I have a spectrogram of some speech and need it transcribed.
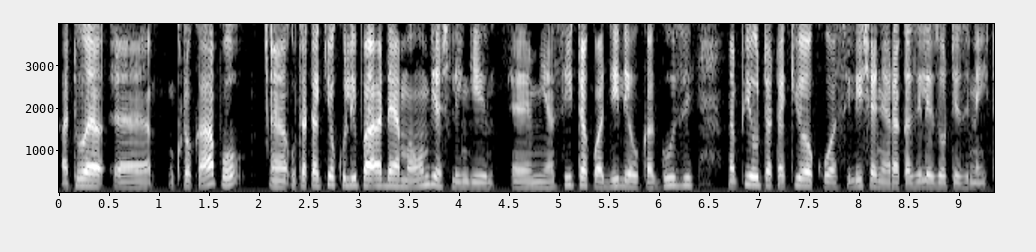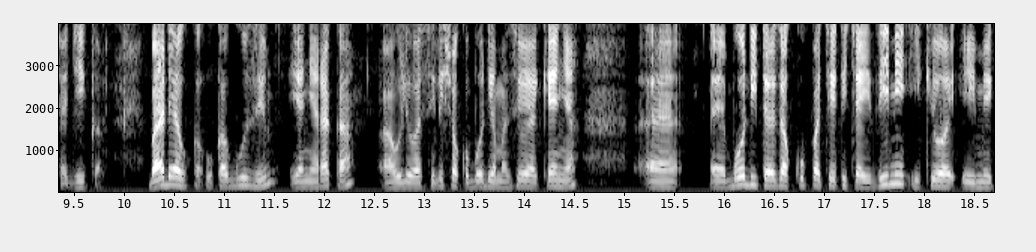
Hatua eh, kutoka hapo Uh, utatakiwa kulipa ada ya maombi ya shilingi eh, mia sita kwa ajili ya ukaguzi na pia utatakiwa kuwasilisha nyaraka zile zote zinahitajika. Baada ya uka, ukaguzi ya nyaraka uh, uliowasilishwa kwa bodi ya maziwa ya Kenya uh, uh, bodi itaweza kupa cheti cha idhini ikiwa, ime,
